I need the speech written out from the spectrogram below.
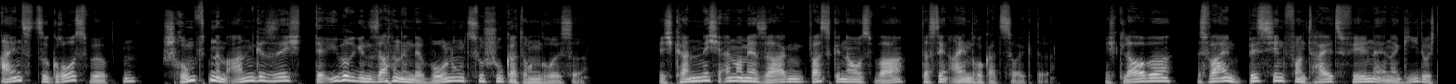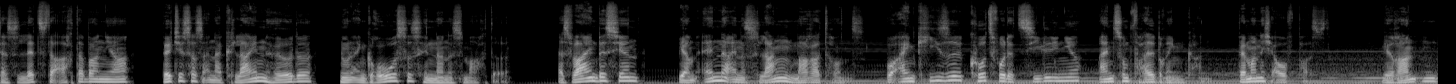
einst so groß wirkten, schrumpften im Angesicht der übrigen Sachen in der Wohnung zu Schuhkartongröße. Ich kann nicht einmal mehr sagen, was genau es war, das den Eindruck erzeugte. Ich glaube, es war ein bisschen von teils fehlender Energie durch das letzte Achterbahnjahr welches aus einer kleinen Hürde nun ein großes Hindernis machte. Es war ein bisschen wie am Ende eines langen Marathons, wo ein Kiesel kurz vor der Ziellinie einen zum Fall bringen kann, wenn man nicht aufpasst. Wir rannten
